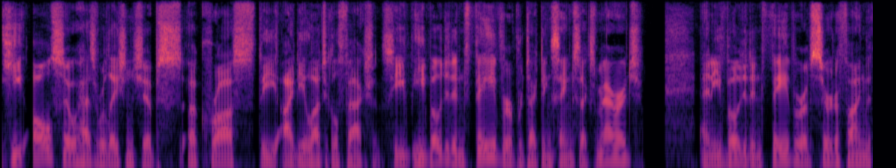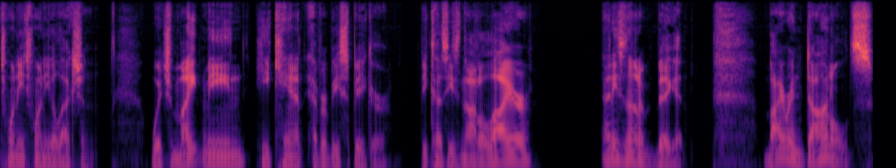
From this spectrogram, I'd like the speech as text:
he also has relationships across the ideological factions. He, he voted in favor of protecting same sex marriage, and he voted in favor of certifying the 2020 election, which might mean he can't ever be Speaker because he's not a liar and he's not a bigot. Byron Donalds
